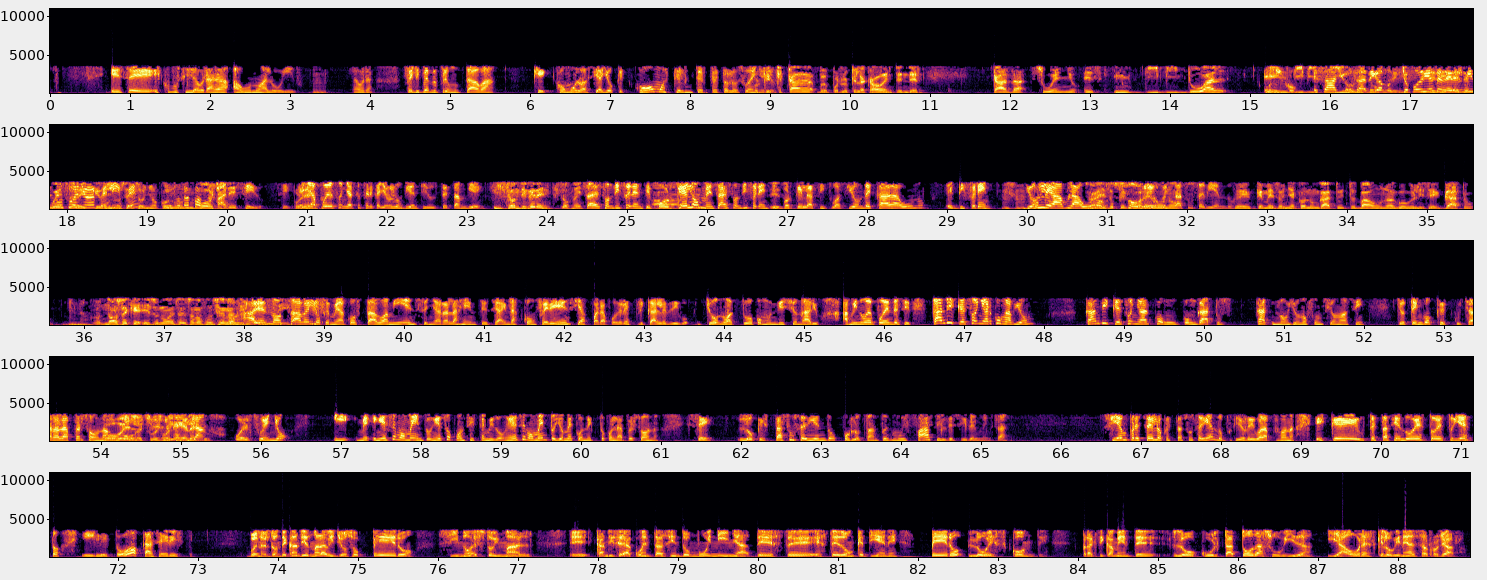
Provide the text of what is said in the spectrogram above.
Es, eh, es como si le hablara a uno al oído. Mm. Ahora, Felipe me preguntaba que cómo lo hacía yo, que cómo es que lo interpreto los sueños. Porque es que cada, por lo que le acabo de entender, cada sueño es individual Único. Exacto, o sea, digamos, yo podría decir, tener el mismo sueño de que uno Felipe se soñó y con es otra un cosa. bollo. Parecido, sí. Por Ella ejemplo. puede soñar que se le cayeron los dientes y usted también. Y son diferentes. Los mensajes son diferentes. ¿Por Ah, qué los mensajes son diferentes? Es- Porque la situación de cada uno es diferente. Dios le habla a O uno sea, eso que sobre lo que está sucediendo. Que, que me soñé con un gato y entonces va uno a Google y dice gato. No. sé qué, eso no es, eso no funciona. Ay, Ustedes no sí. saben lo que me ha costado a mí enseñar a la gente, o sea, en las conferencias para poder explicarles, digo, yo no actúo como un diccionario. A mí no me pueden decir, Candy, ¿qué es soñar con avión? Candy, ¿qué es soñar con, con gatos? No, yo no funciono así. Yo tengo que escuchar a la persona O el sueño leerla, completo. o el sueño y me- en ese momento, en eso consiste mi don, en ese momento yo me conecto con la persona, sé lo que está sucediendo, por lo tanto es muy fácil decir el mensaje siempre sé lo que está sucediendo, porque yo le digo a la persona, es que usted está haciendo esto, esto y esto, y le toca hacer esto. Bueno, el don de Candy es maravilloso, pero si no estoy mal, eh, Candy se da cuenta siendo muy niña de este, este don que tiene, pero lo esconde. Prácticamente lo oculta toda su vida y ahora es que lo viene a desarrollar.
